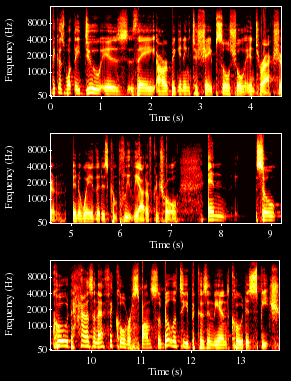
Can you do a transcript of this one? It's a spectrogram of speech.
because what they do is they are beginning to shape social interaction in a way that is completely out of control. And so code has an ethical responsibility because in the end, code is speech.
